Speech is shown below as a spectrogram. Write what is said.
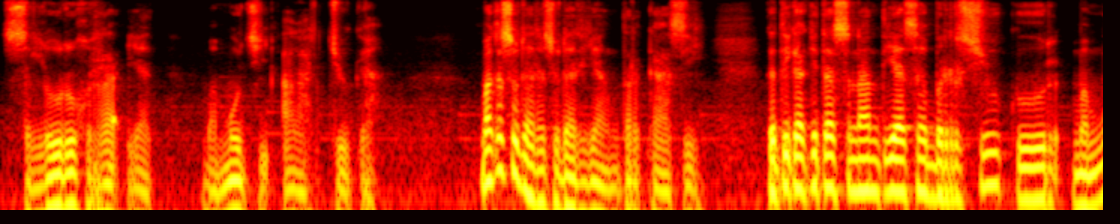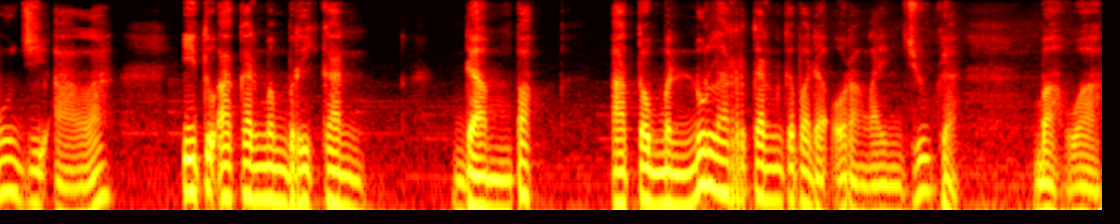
Seluruh rakyat memuji Allah juga. Maka saudara-saudari yang terkasih, ketika kita senantiasa bersyukur memuji Allah, itu akan memberikan dampak atau menularkan kepada orang lain juga bahwa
